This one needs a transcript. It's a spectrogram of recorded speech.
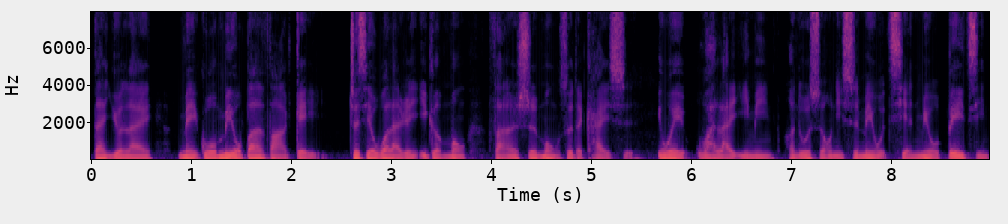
但原来美国没有办法给。这些外来人一个梦，反而是梦碎的开始。因为外来移民很多时候你是没有钱、没有背景、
